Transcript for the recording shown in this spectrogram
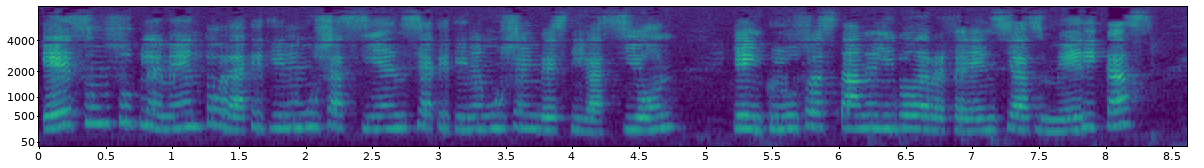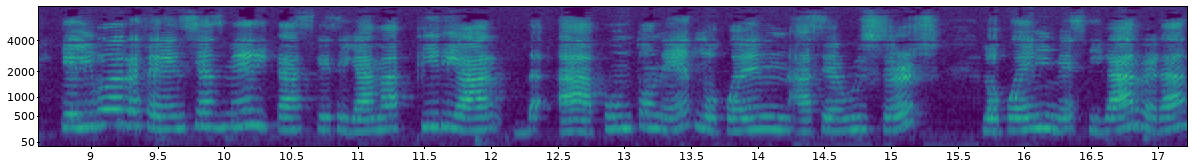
es un suplemento, ¿verdad? Que tiene mucha ciencia, que tiene mucha investigación que incluso está en el libro de referencias médicas, que el libro de referencias médicas que se llama pdr.net, lo pueden hacer research, lo pueden investigar, ¿verdad?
